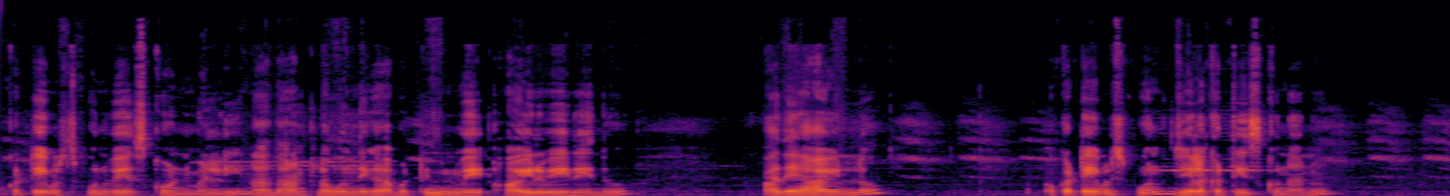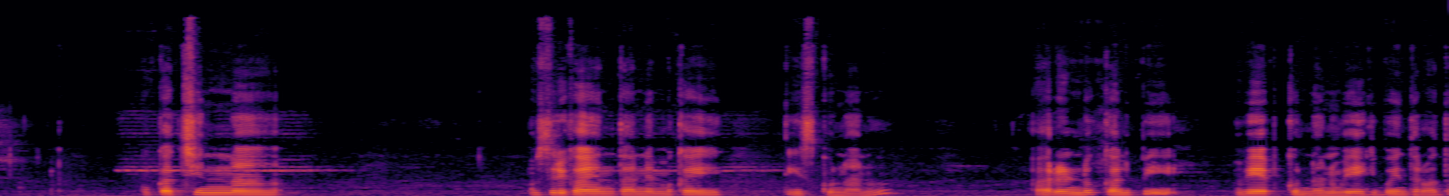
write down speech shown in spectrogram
ఒక టేబుల్ స్పూన్ వేసుకోండి మళ్ళీ. నా దాంట్లో ఉంది కాబట్టి నేను వే ఆయిల్ వేయలేదు. అదే ఆయిల్లో ఒక టేబుల్ స్పూన్ జీలకర్ర తీసుకున్నాను. ఒక చిన్న ఉసిరికాయ అంత నిమ్మకాయ తీసుకున్నాను. ఆ రెండు కలిపి వేపుకున్నాను. వేగిపోయిన తర్వాత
